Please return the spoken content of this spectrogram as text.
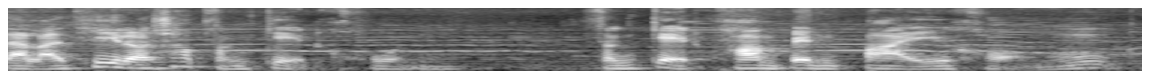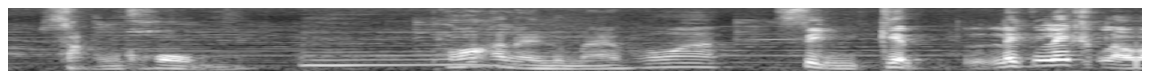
แต่ละที่เราชอบสังเกตคน สังเกตความเป็นไปของสังคม เพราะอะไรรู้ไหมเพราะว่าสิ่งเก็บเล็ก ๆ เรา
